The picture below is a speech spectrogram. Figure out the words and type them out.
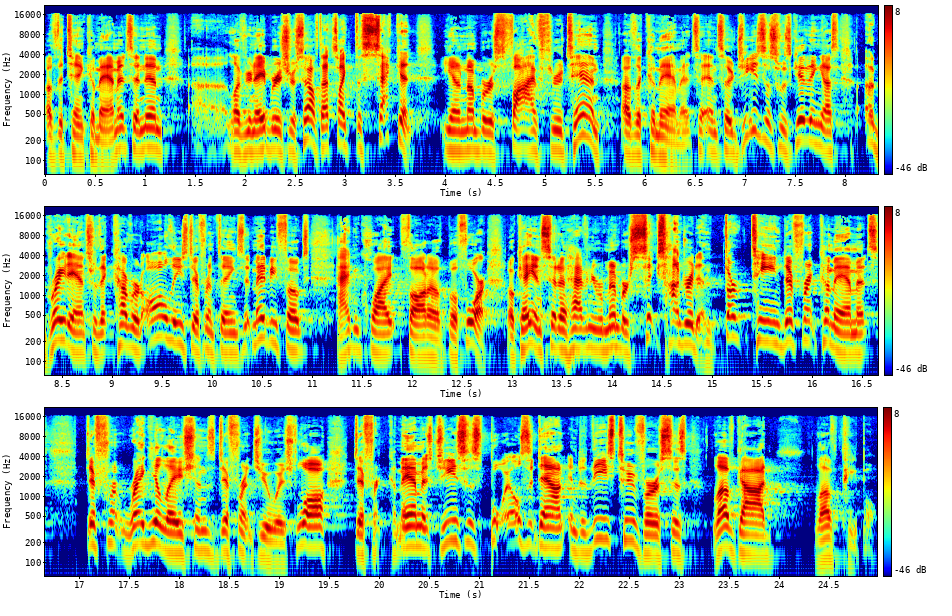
of the Ten Commandments, and then uh, love your neighbor as yourself. That's like the second, you know, numbers five through 10 of the commandments. And so Jesus was giving us a great answer that covered all these different things that maybe folks hadn't quite thought of before. Okay, instead of having to remember 613 different commandments, different regulations, different Jewish law, different commandments, Jesus boils it down into these two verses love God, love people.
